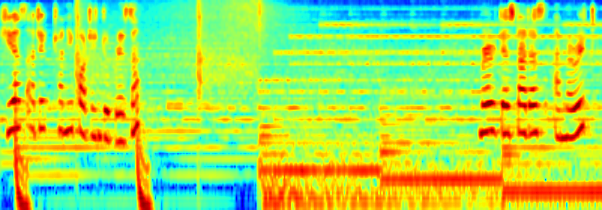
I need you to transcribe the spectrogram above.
She has added 2014 to present. Married status unmarried.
